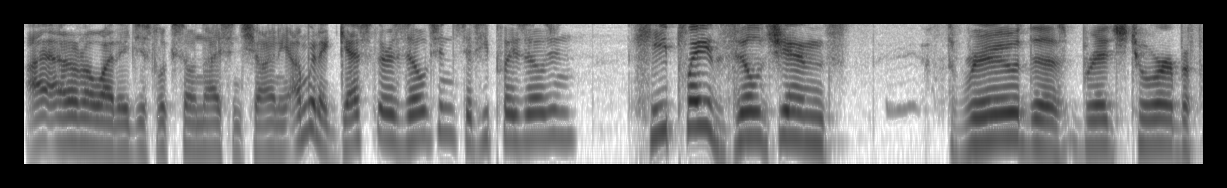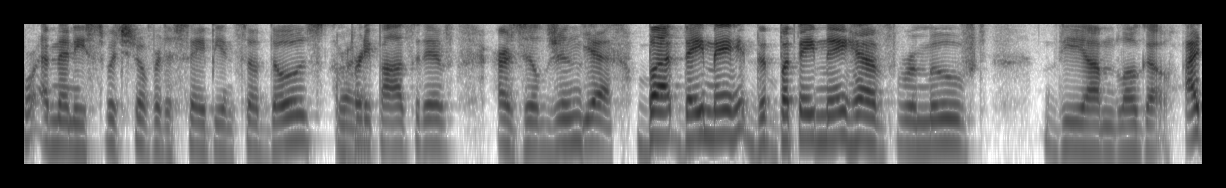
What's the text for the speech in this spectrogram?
I, I don't know why they just look so nice and shiny. I'm gonna guess they're Zildjians. Did he play Zildjian? He played Zildjian's through the bridge tour before, and then he switched over to Sabian. So those I'm Right. pretty positive are Zildjians. Yeah. but they may, but they may have removed the um, logo. I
